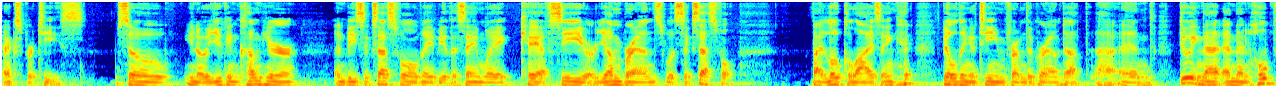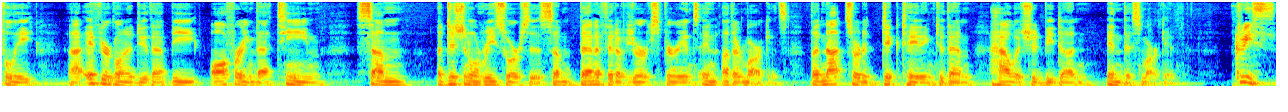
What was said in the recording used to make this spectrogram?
expertise. So you know you can come here and be successful maybe the same way KFC or Yum Brands was successful by localizing, building a team from the ground up, uh, and doing that, and then hopefully, uh, if you're going to do that, be offering that team some additional resources, some benefit of your experience in other markets, but not sort of dictating to them how it should be done in this market. Chris,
